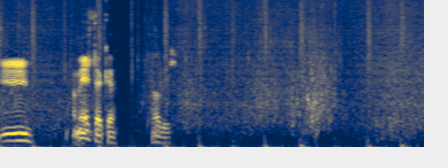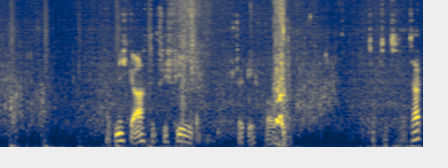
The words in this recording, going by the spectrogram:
Hm, mehr Stöcke. Habe ich. Hab nicht geachtet, wie viel Stöcke ich brauche. Zack, zack, zack, zack.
